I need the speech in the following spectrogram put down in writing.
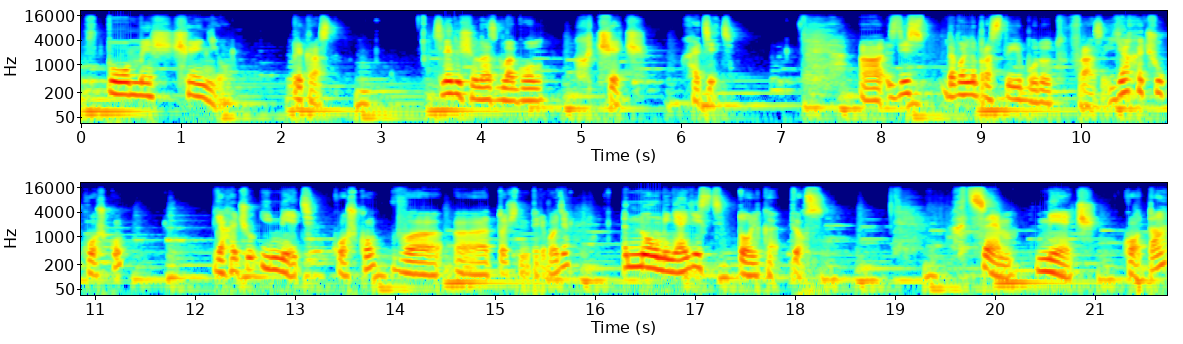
в помещению. Прекрасно. Следующий у нас глагол «хчечь» – «хотеть». А здесь довольно простые будут фразы. «Я хочу кошку», «Я хочу иметь кошку» в э, точном переводе, но у меня есть только пес. Chcę mieć kota,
